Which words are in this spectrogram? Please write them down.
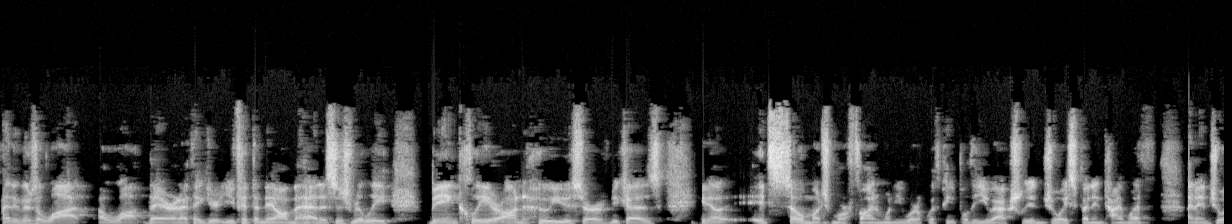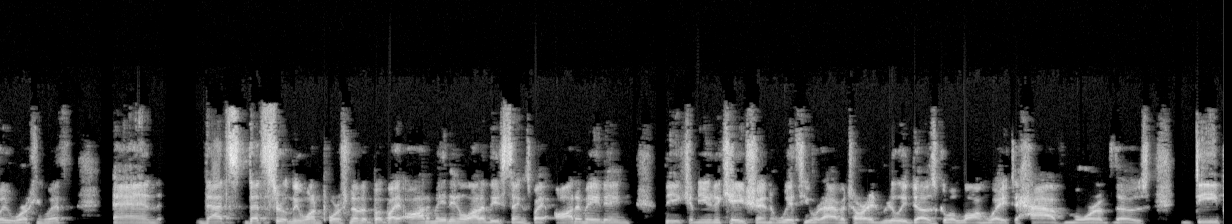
I think there's a lot, a lot there, and I think you have hit the nail on the head. It's just really being clear on who you serve because you know it's so much more fun when you work with people that you actually enjoy spending time with and enjoy working with, and that's that's certainly one portion of it but by automating a lot of these things by automating the communication with your avatar it really does go a long way to have more of those deep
